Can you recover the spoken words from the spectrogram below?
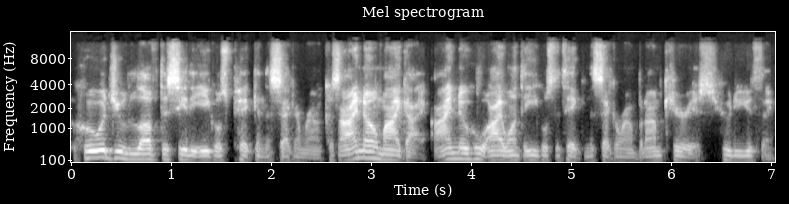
who would you love to see the Eagles pick in the second round? Because I know my guy. I know who I want the Eagles to take in the second round, but I'm curious. Who do you think?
